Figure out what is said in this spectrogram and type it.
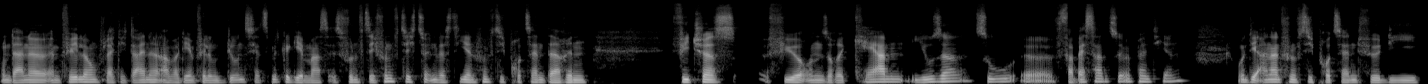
Und deine Empfehlung, vielleicht nicht deine, aber die Empfehlung, die du uns jetzt mitgegeben hast, ist 50-50 zu investieren, 50 Prozent darin, Features für unsere Kern-User zu äh, verbessern, zu implementieren und die anderen 50 Prozent für die,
